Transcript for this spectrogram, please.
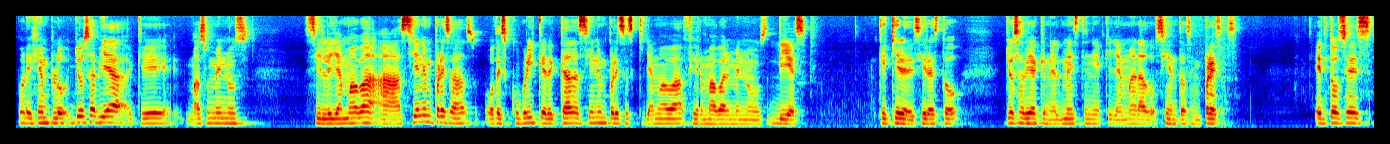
Por ejemplo, yo sabía que más o menos si le llamaba a 100 empresas o descubrí que de cada 100 empresas que llamaba firmaba al menos 10. ¿Qué quiere decir esto? Yo sabía que en el mes tenía que llamar a 200 empresas. Entonces,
